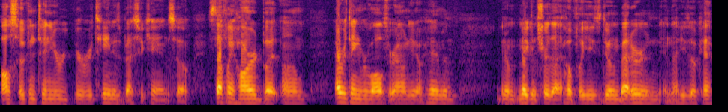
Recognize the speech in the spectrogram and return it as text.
also continue your routine as best you can. So it's definitely hard, but um, everything revolves around you know him and you know making sure that hopefully he's doing better and, and that he's okay.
